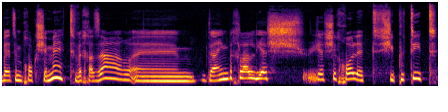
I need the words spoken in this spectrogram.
בעצם חוק שמת וחזר, אה, והאם בכלל יש, יש יכולת שיפוטית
